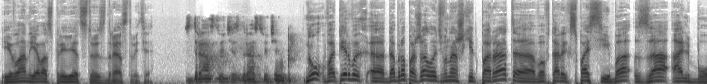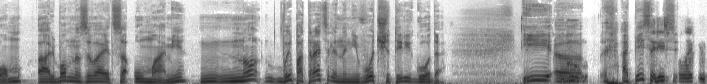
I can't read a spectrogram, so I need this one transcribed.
Иван, я вас приветствую. Здравствуйте. Здравствуйте, здравствуйте. Ну, во-первых, э, добро пожаловать в наш хит-парад. Э, во-вторых, спасибо за альбом. Альбом называется «Умами», но вы потратили на него 4 года. И, э, ну, а песен... Три с половиной.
